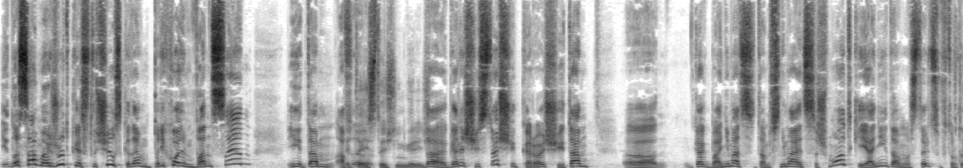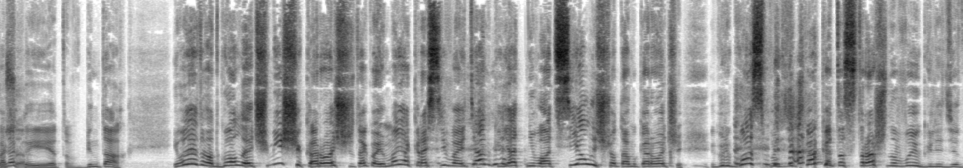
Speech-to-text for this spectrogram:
И но самое жуткое случилось, когда мы приходим в Ансен, и там... авто- Это источник горячий. да, горячий источник, короче, и там э, как бы анимация, там снимаются шмотки, и они там остаются в трухалях и это, в бинтах. И вот это вот голое чмище, короче, такой, моя красивая тянка, я от него отсел еще там, короче. И говорю, господи, как это страшно выглядит.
